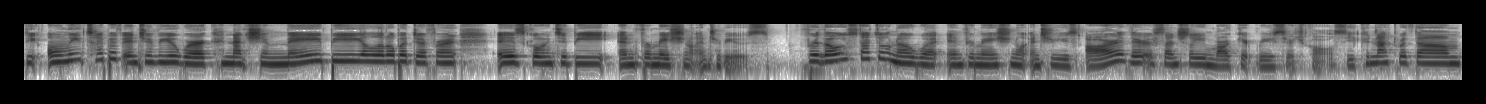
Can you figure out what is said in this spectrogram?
The only type of interview where a connection may be a little bit different is going to be informational interviews. For those that don't know what informational interviews are, they're essentially market research calls. You connect with them,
